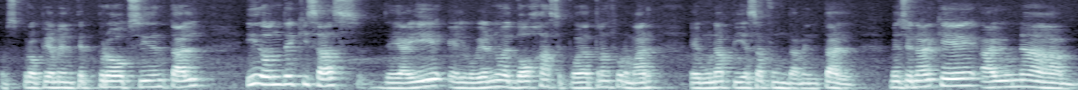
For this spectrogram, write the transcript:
pues, propiamente pro-occidental y donde quizás de ahí el gobierno de Doha se pueda transformar en una pieza fundamental. Mencionar que hay una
